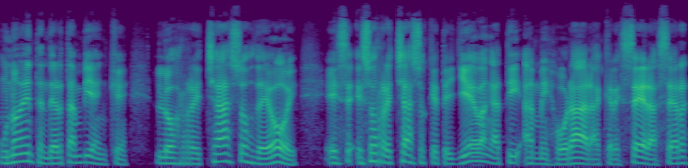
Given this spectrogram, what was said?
uno debe entender también que los rechazos de hoy, esos rechazos que te llevan a ti a mejorar, a crecer, a, hacer,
